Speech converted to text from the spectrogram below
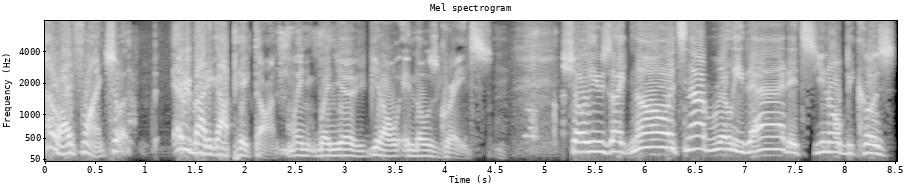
All right, fine. So everybody got picked on when when you're you know in those grades. So he was like, no, it's not really that. It's you know because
